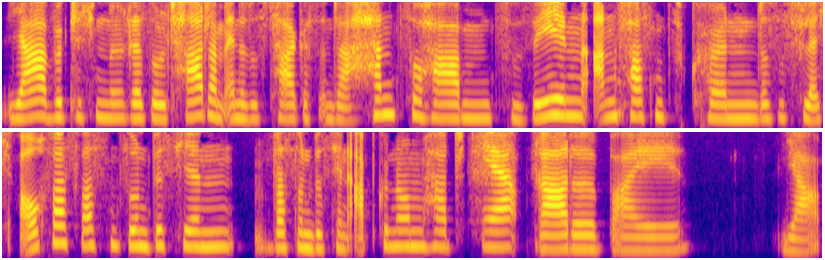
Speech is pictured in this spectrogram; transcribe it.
ja, wirklich ein Resultat am Ende des Tages in der Hand zu haben, zu sehen, anfassen zu können. Das ist vielleicht auch was, was so ein bisschen, was so ein bisschen abgenommen hat. Ja. Gerade bei, ja,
